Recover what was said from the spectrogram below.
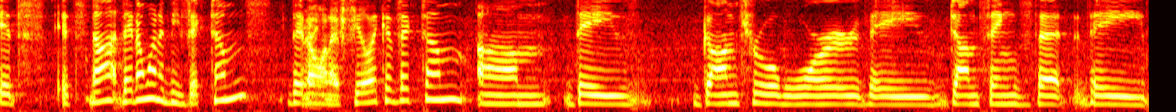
it's it's not they don't want to be victims. They right. don't want to feel like a victim. Um, they've gone through a war. They've done things that they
